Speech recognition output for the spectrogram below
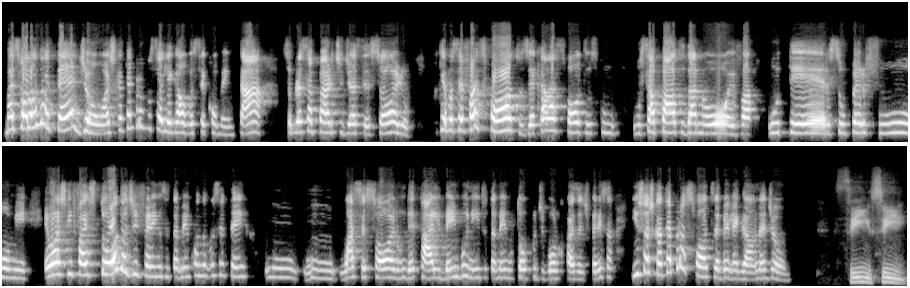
Mas falando até, John, acho que até para você é legal você comentar sobre essa parte de acessório, porque você faz fotos, e aquelas fotos com o sapato da noiva, o terço, o perfume. Eu acho que faz toda a diferença também quando você tem um, um, um acessório, um detalhe bem bonito também, um topo de bolo que faz a diferença. Isso acho que até para as fotos é bem legal, né, John? Sim, sim.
